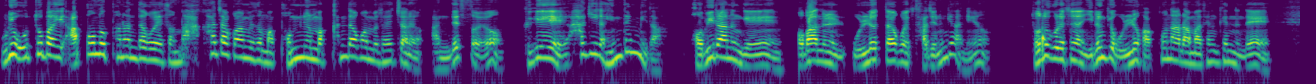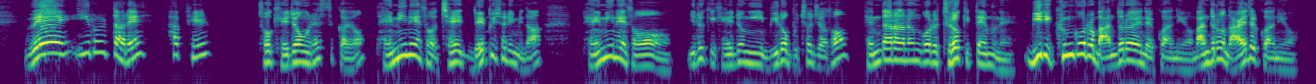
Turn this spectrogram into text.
우리 오토바이 앞번호판 한다고 해서 막 하자고 하면서 막 법률 막 한다고 하면서 했잖아요. 안 됐어요. 그게 하기가 힘듭니다. 법이라는 게 법안을 올렸다고 해서 다 되는 게 아니에요. 저도 그래서 그냥 이런 게 올려갔구나라만 생각했는데 왜 1월 달에 하필 저 개정을 했을까요? 배민에서 제 뇌피셜입니다. 배민에서 이렇게 개정이 밀어붙여져서 된다라는 거를 들었기 때문에 미리 근거를 만들어야 될 거 아니에요. 만들어 놔야 될 거 아니에요.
